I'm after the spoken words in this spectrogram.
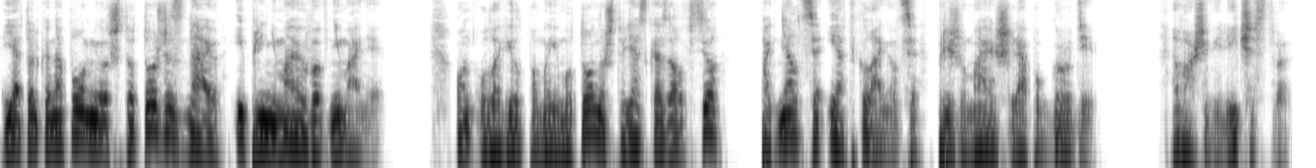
Я только напомнил, что тоже знаю и принимаю во внимание». Он уловил по моему тону, что я сказал все, поднялся и откланялся, прижимая шляпу к груди. «Ваше Величество!»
